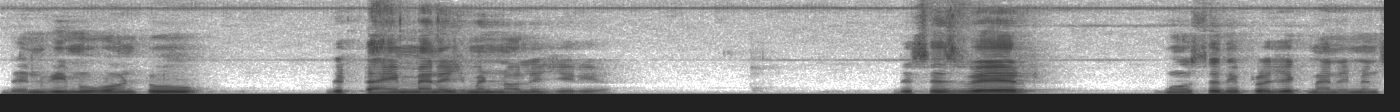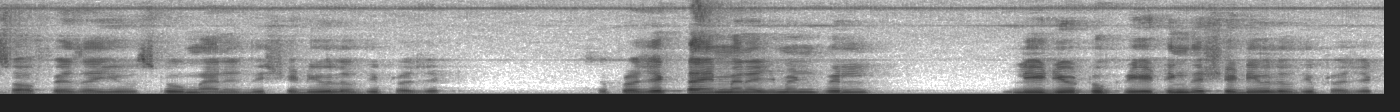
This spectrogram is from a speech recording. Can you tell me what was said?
Then we move on to the time management knowledge area. This is where most of the project management softwares are used to manage the schedule of the project. So project time management will lead you to creating the schedule of the project.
